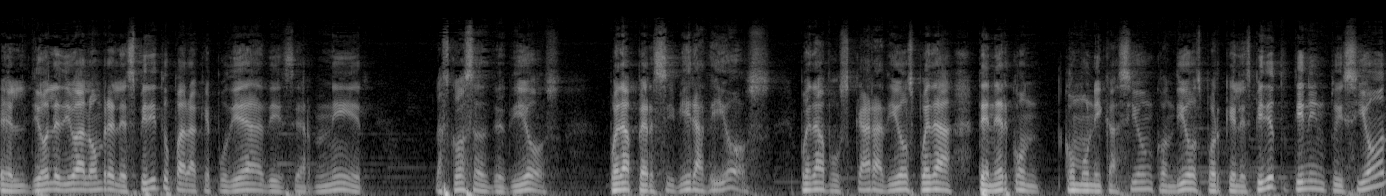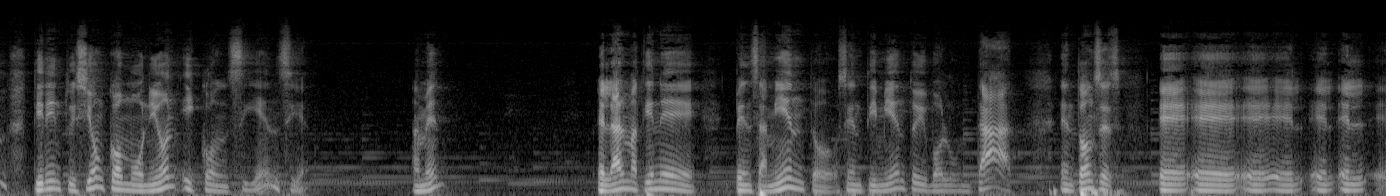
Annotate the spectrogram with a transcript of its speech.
El Dios le dio al hombre el Espíritu para que pudiera discernir las cosas de Dios, pueda percibir a Dios, pueda buscar a Dios, pueda tener comunicación con Dios, porque el Espíritu tiene intuición, tiene intuición, comunión y conciencia. Amén. El alma tiene pensamiento, sentimiento y voluntad. Entonces, eh, eh,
